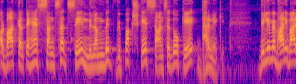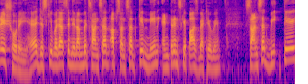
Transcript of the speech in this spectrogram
और बात करते हैं संसद से निलंबित विपक्ष के सांसदों के धरने की। दिल्ली में भारी बारिश हो रही है, जिसकी वजह से निलंबित सांसद अब संसद के मेन एंट्रेंस के पास बैठे हुए हैं। सांसद बीते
